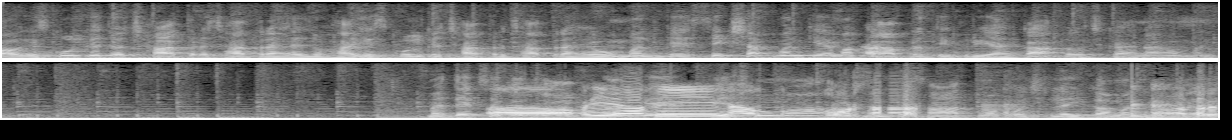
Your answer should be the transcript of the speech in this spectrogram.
और स्कूल के जो छात्र छात्रा है जो हाई स्कूल के छात्र छात्रा है वो मन के शिक्षक मन के एमा का प्रतिक्रिया है? का कुछ कहना है मन के? मैं देख सकता हूँ भैया अभी हाँ, साथ- में कुछ लइका मन हाँ,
